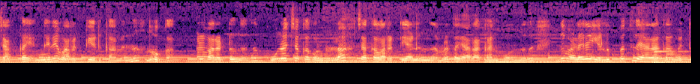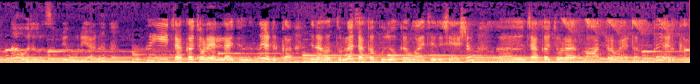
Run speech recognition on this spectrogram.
ചക്ക എങ്ങനെ വരട്ടിയെടുക്കാമെന്ന് നോക്കാം. നമ്മൾ വരട്ടുന്നത് കൂഴച്ചക്ക കൊണ്ടുള്ള ചക്ക വരട്ടിയാണ് ഇന്ന് നമ്മൾ തയ്യാറാക്കാൻ പോകുന്നത്. ഇത് വളരെ എളുപ്പത്തിൽ തയ്യാറാക്കാൻ പറ്റുന്ന ഒരു റെസിപ്പി കൂടിയാണ്. നമുക്ക് ഈ ചക്കച്ചുള എല്ലാം ഇതിൽ നിന്ന് എടുക്കാം. ഇതിനകത്തുള്ള ചക്കക്കുരുവൊക്കെ മാറ്റിയതിന് ശേഷം ചക്കച്ചുള മാത്രമായിട്ട് നമുക്ക് എടുക്കാം.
